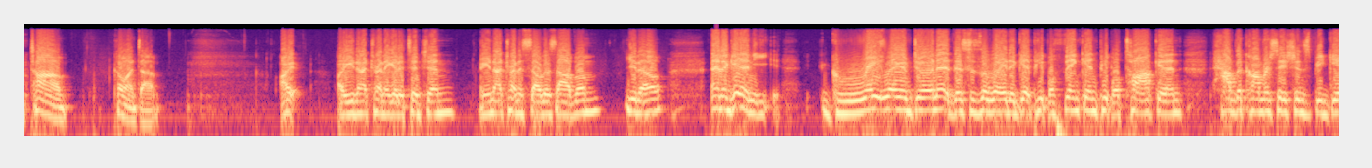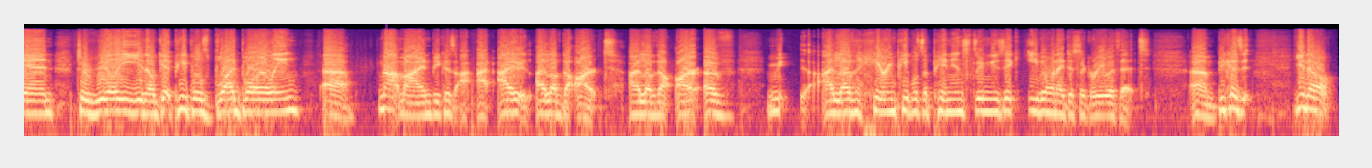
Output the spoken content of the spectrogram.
Tom, come on, Tom, are are you not trying to get attention? Are you not trying to sell this album? You know, and again, great way of doing it. This is the way to get people thinking, people talking, have the conversations begin, to really, you know, get people's blood boiling. Uh, not mine because I, I, I love the art. I love the art of I love hearing people's opinions through music even when I disagree with it. Um, because you know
